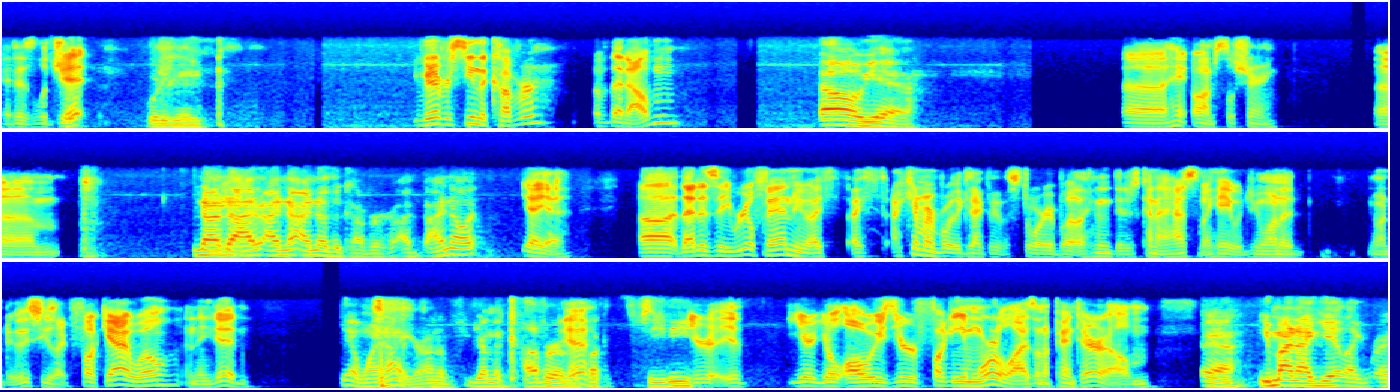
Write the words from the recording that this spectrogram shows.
It is legit. What do you mean? You've never seen the cover of that album? Oh yeah. Uh, hey, oh, I'm still sharing. Um, No, no, I, I know, I know the cover. I, I know it. yeah, yeah. Uh, that is a real fan who I, I, I can't remember what exactly the story, but I think they just kind of asked him like, hey, would you want to, you want to do this? He's like, fuck yeah, I will, and they did. Yeah, why not? You're on a, you're on the cover of Yeah. a fucking CD. You're, it, you're, you'll always, you're fucking immortalized on a Pantera album. yeah, you might not get like. I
